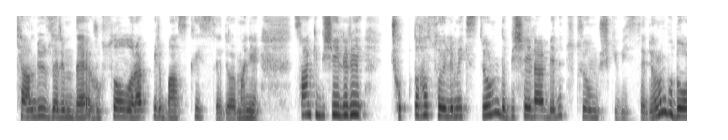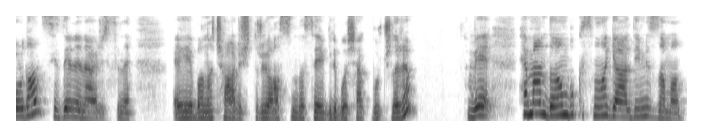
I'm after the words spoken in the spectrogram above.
kendi üzerimde ruhsal olarak bir baskı hissediyorum. Hani sanki bir şeyleri çok daha söylemek istiyorum da bir şeyler beni tutuyormuş gibi hissediyorum. Bu doğrudan sizlerin enerjisini e, bana çağrıştırıyor aslında sevgili Başak Burçları. Ve hemen dağın bu kısmına geldiğimiz zaman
